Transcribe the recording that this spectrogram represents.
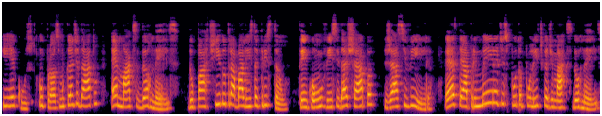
e recursos. O próximo candidato é Max Dornelles, do Partido Trabalhista Cristão. Tem como vice da chapa Jace Vieira. Esta é a primeira disputa política de Marx Dornelles,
